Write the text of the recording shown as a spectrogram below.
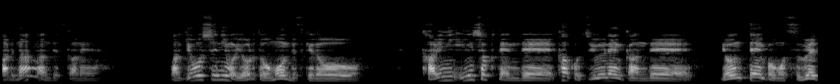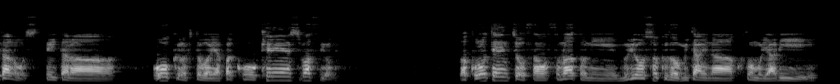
あれ何なんですかね。まあ業種にもよると思うんですけど仮に飲食店で過去10年間で4店舗も潰れたのを知っていたら多くの人はやっぱりこう敬遠しますよね、まあ、この店長さんはその後に無料食堂みたいなこともやり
